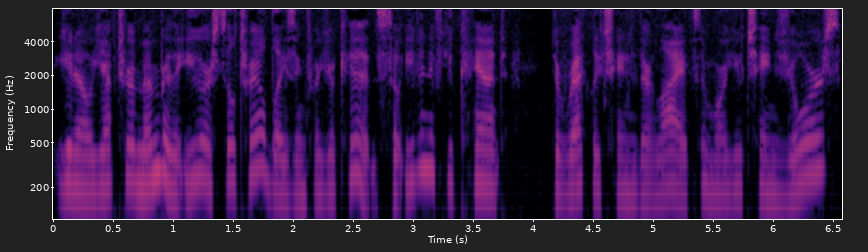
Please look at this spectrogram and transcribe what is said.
you know, you have to remember that you are still trailblazing for your kids. So even if you can't directly change their life, the more you change yours,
